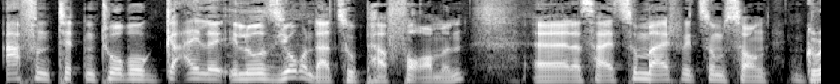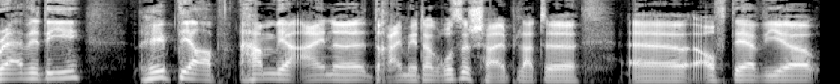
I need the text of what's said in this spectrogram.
Affentitten-Turbo geile Illusion dazu performen. Äh, das heißt zum Beispiel zum Song Gravity Hebt ihr ab. Haben wir eine drei Meter große Schallplatte, äh, auf der wir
